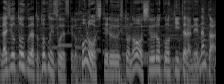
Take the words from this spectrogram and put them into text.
ラジオトークだと特にそうですけどフォローしてる人の収録を聞いたらねなんか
